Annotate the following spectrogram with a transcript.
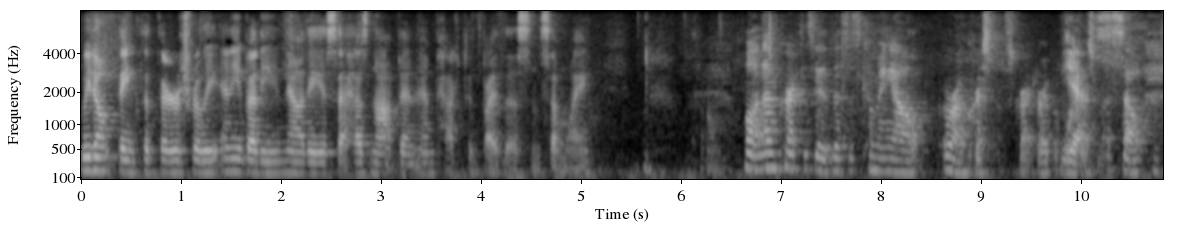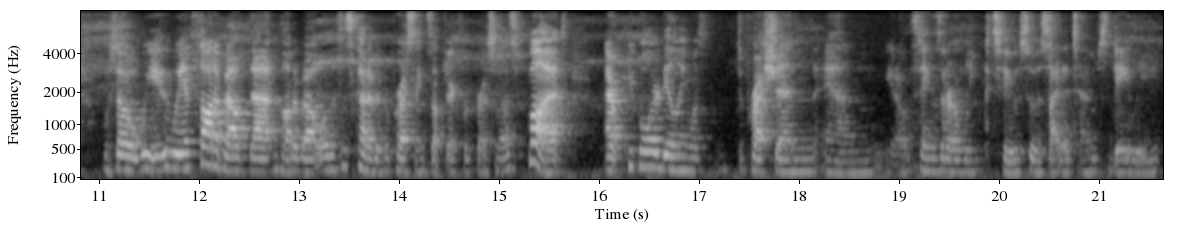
we don't think that there's really anybody nowadays that has not been impacted by this in some way. Well, and I'm correct to say that this is coming out around Christmas, correct? Right before Yes. Christmas. So, so we we had thought about that and thought about well, this is kind of a depressing subject for Christmas, but uh, people are dealing with depression and you know things that are linked to suicide attempts daily.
